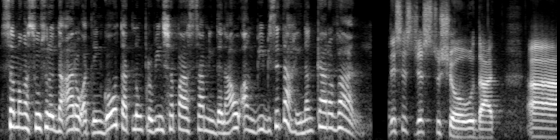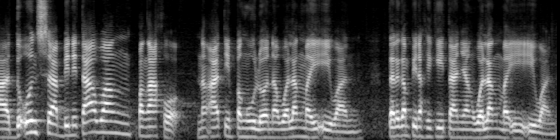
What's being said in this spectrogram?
Sa mga susunod na araw at linggo, tatlong probinsya pa sa Mindanao ang bibisitahin ng caravan. This is just to show that ah, doon sa binitawang pangako ng ating Pangulo na walang maiiwan, talagang pinakikita niyang walang maiiwan.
